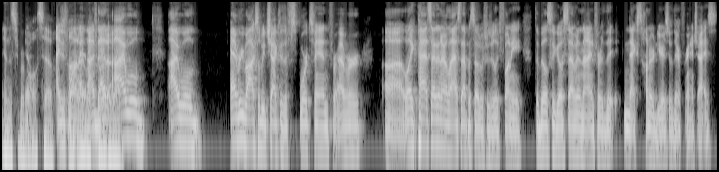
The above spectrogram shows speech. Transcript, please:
in the Super Yep. Bowl. So I just uh, want it. look I, forward that, to I will. I will. Every box will be checked as a sports fan forever. Uh, like Pat said in our last episode, which was really funny, the Bills could go seven and nine for the next hundred years of their franchise,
